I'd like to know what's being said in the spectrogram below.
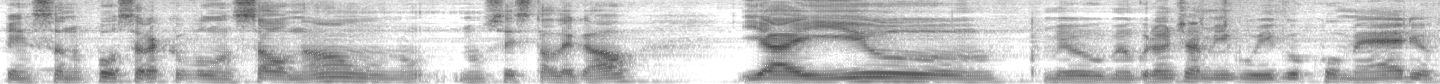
pensando, pô, será que eu vou lançar ou não? Não, não sei se tá legal. E aí o meu, meu grande amigo Igor Comério,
